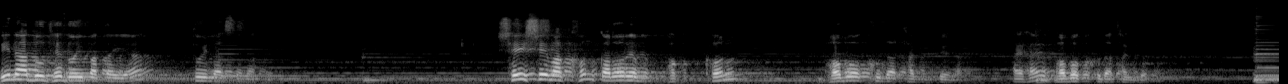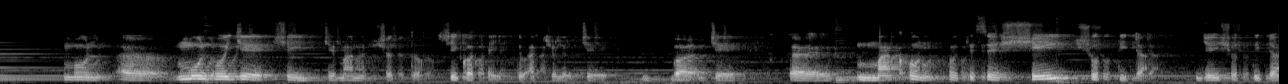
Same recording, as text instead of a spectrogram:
বিনা দুধে দই পাতাইয়া তুইলাছে মাখন। সেই সে মাখন কররে ভক্ষণ ভব ক্ষুদা থাকবে না। হায় হায় ভব ক্ষুদা থাকবে। মূল মূল ওই যে সেই যে মানুষ সেই কথাই তো আসলে যে যে মাখন হতেছে সেই সত্যিটা, যে সত্যিটা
